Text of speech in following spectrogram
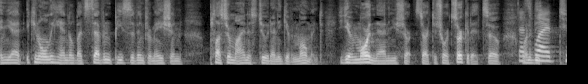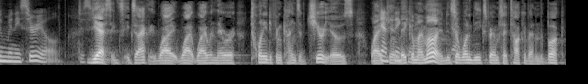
and yet it can only handle about seven pieces of information plus or minus two at any given moment. You give them more than that, and you short, start to short circuit it. So That's one of the- why too many cereal. Decisions. Yes, ex- exactly. Why, why, why? When there were twenty different kinds of Cheerios, why I can't can't think make up my mind? And so one of the experiments I talk about in the book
